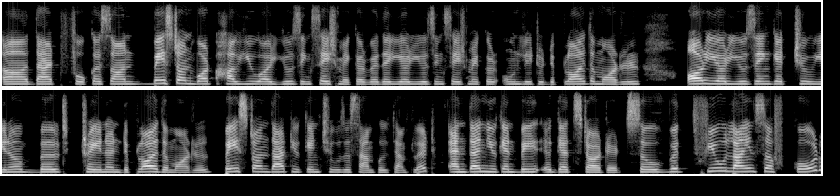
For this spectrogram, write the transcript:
uh, that focus on based on what how you are using SageMaker, whether you're using SageMaker only to deploy the model or you're using it to you know build train and deploy the model based on that you can choose a sample template and then you can ba- uh, get started so with few lines of code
